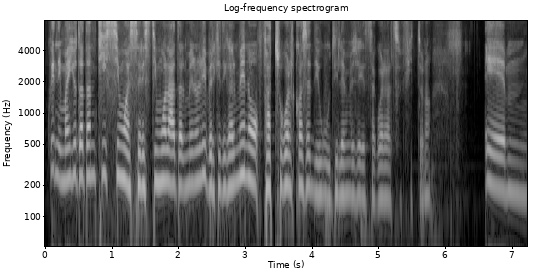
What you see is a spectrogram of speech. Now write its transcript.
Quindi mi aiuta tantissimo essere stimolata almeno lì perché dico almeno faccio qualcosa di utile invece che sta guardare al soffitto, no? E mm,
